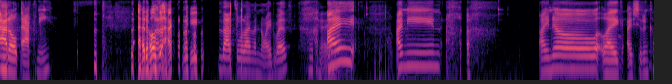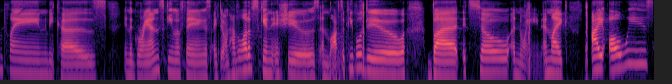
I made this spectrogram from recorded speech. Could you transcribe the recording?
Adult acne. Adult acne. That's what I'm annoyed with. Okay. I I mean I know like I shouldn't complain because in the grand scheme of things I don't have a lot of skin issues and lots of people do but it's so annoying and like I always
